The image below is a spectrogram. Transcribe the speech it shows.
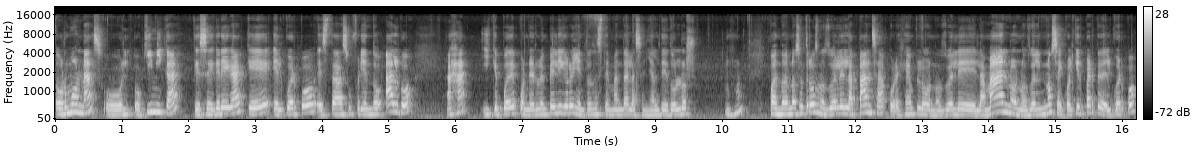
hormonas o, o, química que segrega que el cuerpo está sufriendo algo, ajá, y que puede ponerlo en peligro y entonces te manda la señal de dolor. Cuando a nosotros nos duele la panza, por ejemplo, nos duele la mano, nos duele, no sé, cualquier parte del cuerpo,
